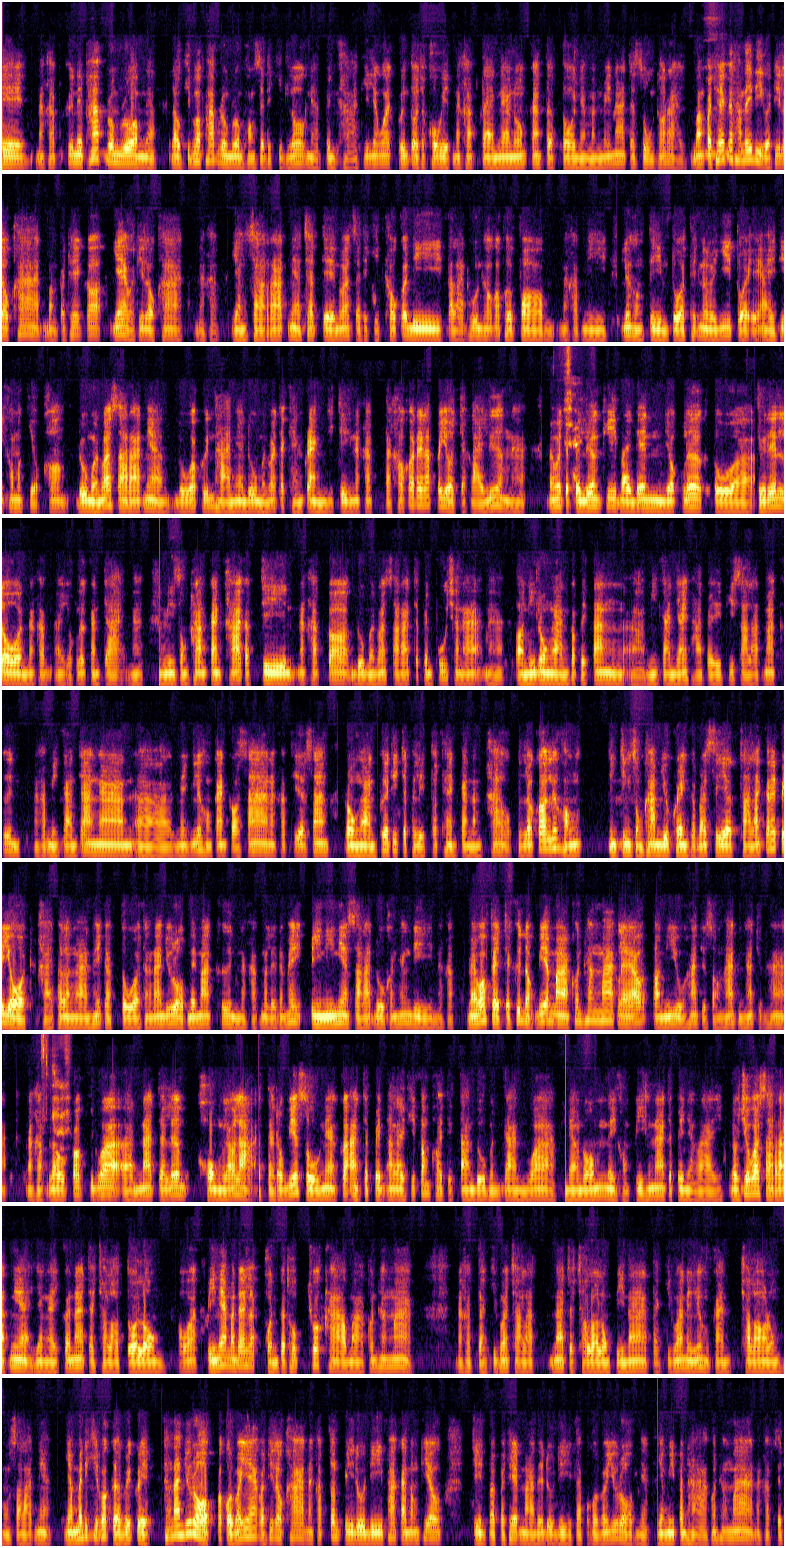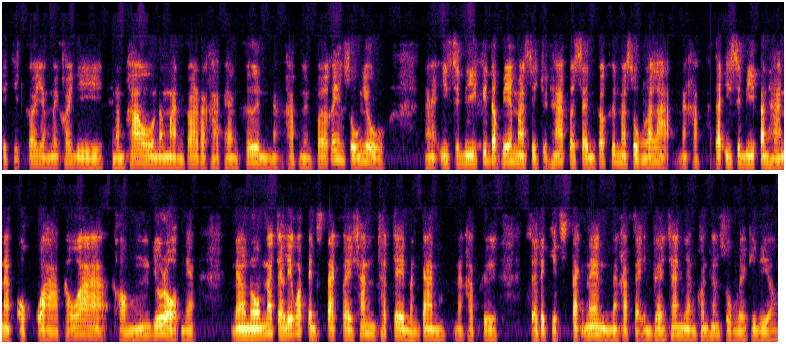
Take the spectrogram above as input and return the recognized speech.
นะครับ คือในภาพรวม ๆ เนี่ยเราคิดว่าภาพรวม ๆ ของเศรษฐกิจโลกเนี่ยเป็นขาที่เรียกว่าฟื้นตัวจากโควิดนะครับ แต่แนวโน้มการเติบโตเนี่ยมันไม่น่าจะสูงเท่าไหร่ บางประเทศก็ทำได้ดีกว่าที่เราคาด บางประเทศก็แย่กว่าที่เราคาดนะครับ อย่างสหรัฐเนี่ยชัดเจนว่าเศรษฐกิจเขาก็ดี ตลาดหุ้นเขาก็เพอร์ฟอร์มนะครับมีเรื่องของธีมตัวเทคโนโลยีตัว AI ที่เข้ามาเกี่ยวข้อง ดูเหมือนว่าสหรัฐเนี่ยดูว่าพื้นฐานเนี่ยดูเหมือนว่าจะแข็งแกร่งจริงๆนะครับแต่เขาก็ได้รับประโยชน์จากหลายเรื่องนะฮะไม่ว่าจะเป็นเรื่องที่ไบเดนยกเลิกตัว student loan นะครับยกเลิกการจ่ายนะมีสงครามการค้ากับจีนนะครับก็ดูเหมือนว่าสหรัฐจะเป็นผู้ชนะนะฮะตอนนี้โรงงานก็ไปตั้งมีการย้ายฐานไปที่สหรัฐมากขึ้นนะครับมีการจ้างงานในเรื่องของการก่อสร้างนะครับที่จะสร้างโรงงานเพื่อที่จะผลิตทดแทนการนำเข้า แล้วก็เรื่องของ จริงๆ สงครามยูเครนกับรัสเซียสหรัฐก็ได้ประโยชน์ขายพลังงานให้กับตัวทางด้านยุโรปได้มากขึ้นนะครับมันเลยทำให้ปีนี้เนี่ยสหรัฐดูค่อนข้างดีนะครับแม้ว่าเฟดจะขึ้นดอกเบี้ยมาค่อนข้างมากแล้ว ตอนนี้อยู่ 5.25ถึง5.5นะครับเราก็คิดว่าน่าจะเริ่มคงแล้วล่ะ แต่ดอกเบี้ยสูงเนี่ยก็อาจจะเป็นอะไรที่ต้องคอยติดตามดูเหมือนกันว่าแนวโน้มในของปีข้างหน้าจะเป็นอย่างไร เราเชื่อว่าสหรัฐเนี่ยยังไงก็น่าจะชะลอตัวลง เพราะว่าปีนี้มันได้รับผลกระทบชั่วคราวมาค่อนข้างมาก นะครับแต่คิดว่าสหรัฐน่าจะชะลอลงปีหน้า แต่คิดว่าในเรื่องของการชะลอลงของสหรัฐเนี่ยยังไม่ได้คิดว่าเกิดวิกฤต ทางด้านยุโรปปรากฏว่าแย่กว่าที่เราคาดนะครับต้นปีดูดีภาคการท่องเที่ยวจีนเปิดประเทศมาได้ดูดี แต่ปรากฏว่ายุโรปเนี่ยยังมีปัญหาค่อนข้างมากนะครับเศรษฐกิจก็ยังไม่ค่อยดีนำเข้าน้ำมันก็ราคาแพงขึ้นนะครับเงินเฟ้อก็ยังสูงอยู่นะ ECB ขึ้นดอกเบี้ยมา 4.5%ก็ขึ้นมาสูงแล้วล่ะนะครับแต่ ECB ปัญหาหนักอกกว่า เพราะว่าของยุโรปเนี่ย แนวโน้มน่าจะเรียกว่าเป็น stagflation ชัดเจนเหมือนกันนะครับ คือเศรษฐกิจ stagnant นะครับ แต่ inflation ยังค่อนข้างสูงเลยทีเดียว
